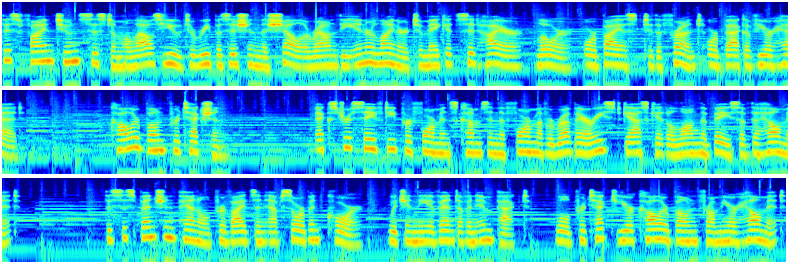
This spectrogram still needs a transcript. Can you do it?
This fine-tuned system allows you to reposition the shell around the inner liner to make it sit higher, lower, or biased to the front or back of your head. Collarbone protection. Extra safety performance comes in the form of a rub arrest gasket along the base of the helmet. The suspension panel provides an absorbent core, which in the event of an impact, will protect your collarbone from your helmet.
